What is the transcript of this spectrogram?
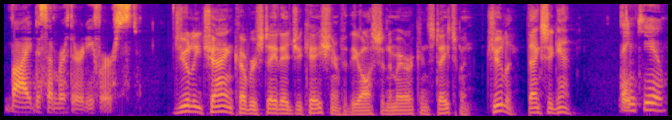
by December 31st. Julie Chang covers state education for the Austin American Statesman. Julie, thanks again. Thank you.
